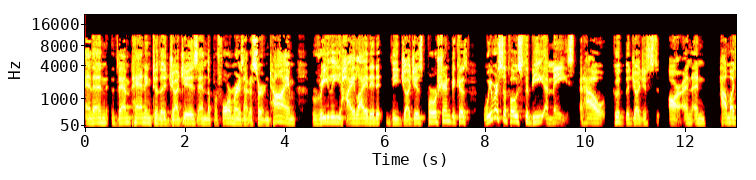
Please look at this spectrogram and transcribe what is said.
and then them panning to the judges and the performers at a certain time really highlighted the judges portion because we were supposed to be amazed at how good the judges are and, and how much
